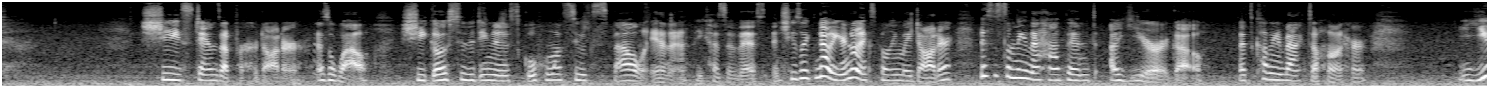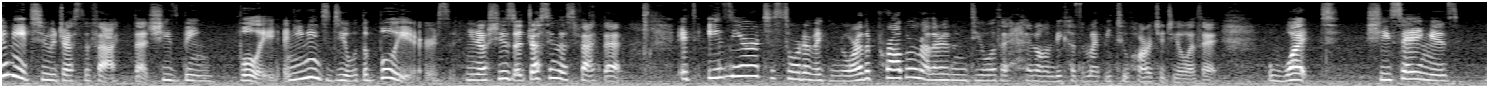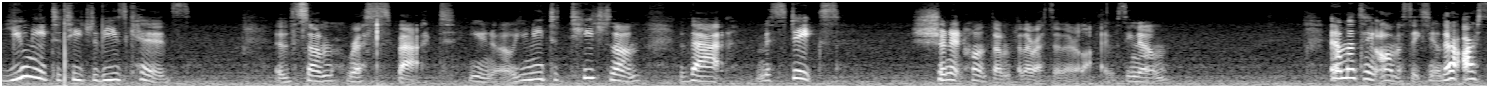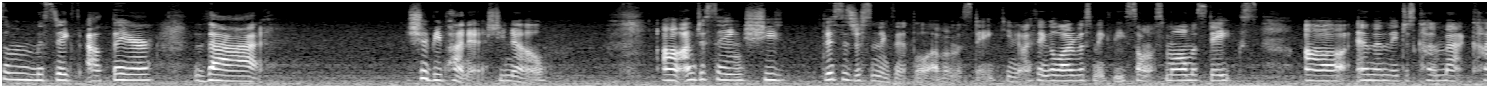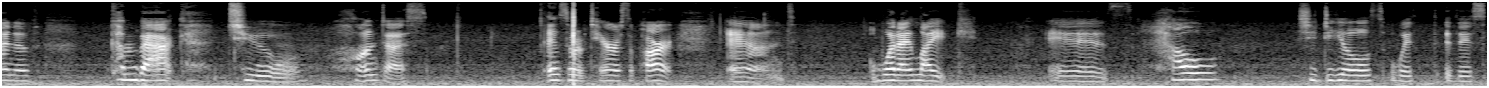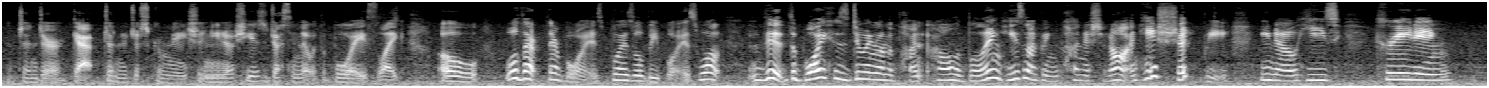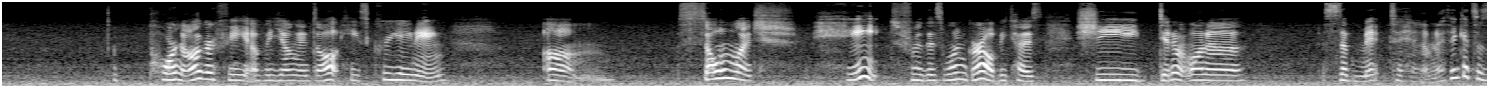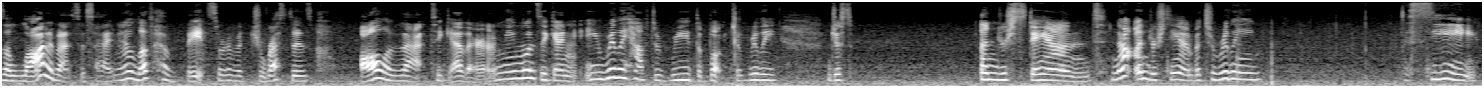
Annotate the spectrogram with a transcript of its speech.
she stands up for her daughter as well she goes to the dean of the school who wants to expel anna because of this and she's like no you're not expelling my daughter this is something that happened a year ago that's coming back to haunt her you need to address the fact that she's being bullied and you need to deal with the bulliers. You know, she's addressing this fact that it's easier to sort of ignore the problem rather than deal with it head on because it might be too hard to deal with it. What she's saying is you need to teach these kids some respect. You know, you need to teach them that mistakes shouldn't haunt them for the rest of their lives, you know? and I'm not saying all mistakes, you know, there are some mistakes out there that should be punished, you know. Uh, I'm just saying she, this is just an example of a mistake. You know, I think a lot of us make these small mistakes, uh, and then they just come back, kind of come back to haunt us and sort of tear us apart. And what I like is how she deals with this gender gap, gender discrimination. You know, she is addressing that with the boys, like, oh, well, they're, they're boys. Boys will be boys. Well, the the boy who's doing all the pun- all the bullying, he's not being punished at all, and he should be. You know, he's creating pornography of a young adult. He's creating um, so much hate for this one girl because she didn't want to submit to him. And I think it says a lot about society. And I love how Bates sort of addresses all of that together. I mean, once again, you really have to read the book to really just understand, not understand, but to really see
